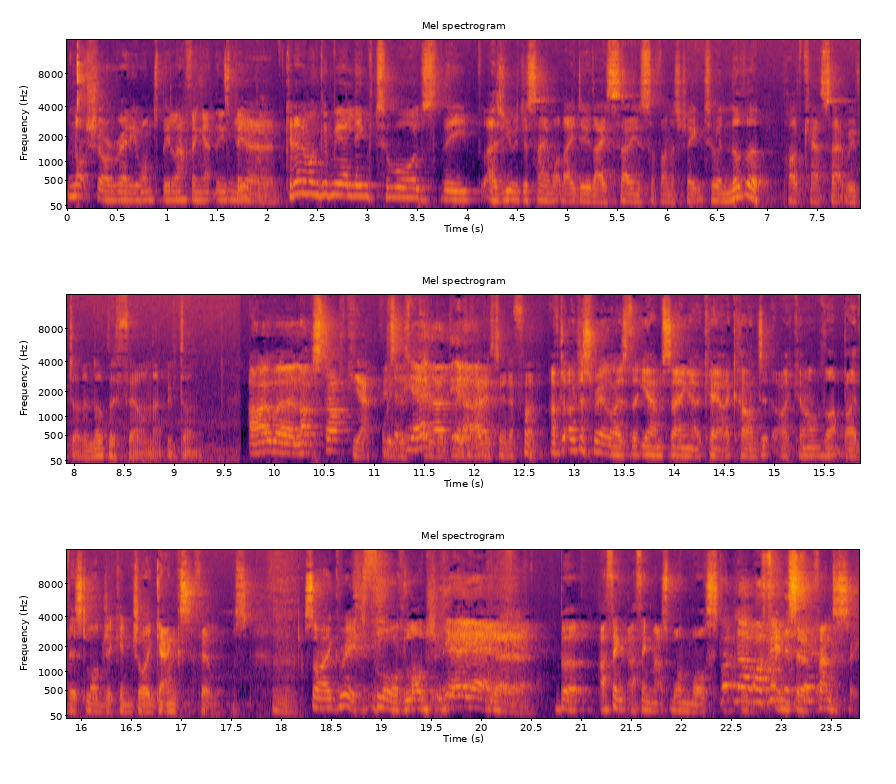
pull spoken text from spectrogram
I'm not sure I really want to be laughing at these people. Yeah. Can anyone give me a link towards the, as you were just saying, what they do? They selling stuff on the street to another podcast that we've done, another film that we've done. Oh, uh, Lockstock? Yeah, Is with it- the- yeah, uh, you know. guys doing a fun. I've, I've just realised that yeah, I'm saying okay, I can't, I can't by this logic enjoy gangster films. So I agree, it's flawed logic. Yeah, yeah, yeah, yeah. But I think I think that's one more step But no, I think into the fantasy.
